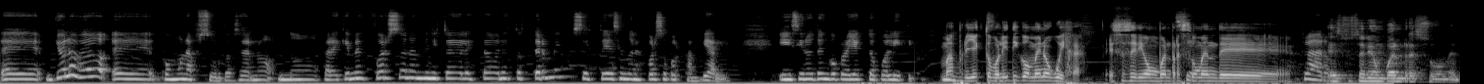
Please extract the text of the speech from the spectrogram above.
eh, yo lo veo eh, como un absurdo. O sea, no, no, ¿para qué me esfuerzo en administrar el Estado en estos términos si estoy haciendo un esfuerzo por cambiarlo? Y si no tengo proyecto político. Más mm. proyecto político, menos Ouija. Ese sería un buen resumen de. Claro. Eso sería un buen resumen.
